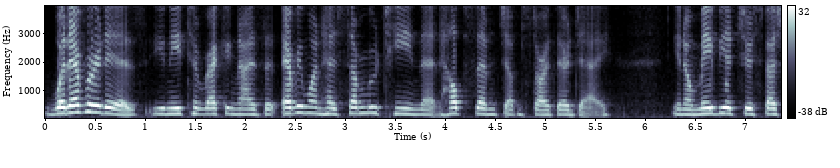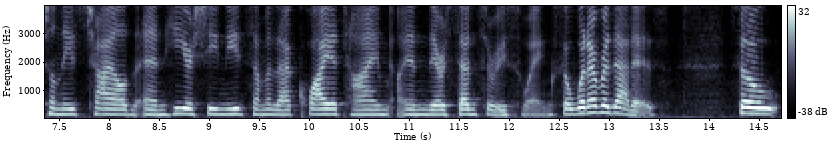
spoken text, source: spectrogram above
Whatever it is, you need to recognize that everyone has some routine that helps them jumpstart their day. You know, maybe it's your special needs child and he or she needs some of that quiet time in their sensory swing. So, whatever that is. So,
